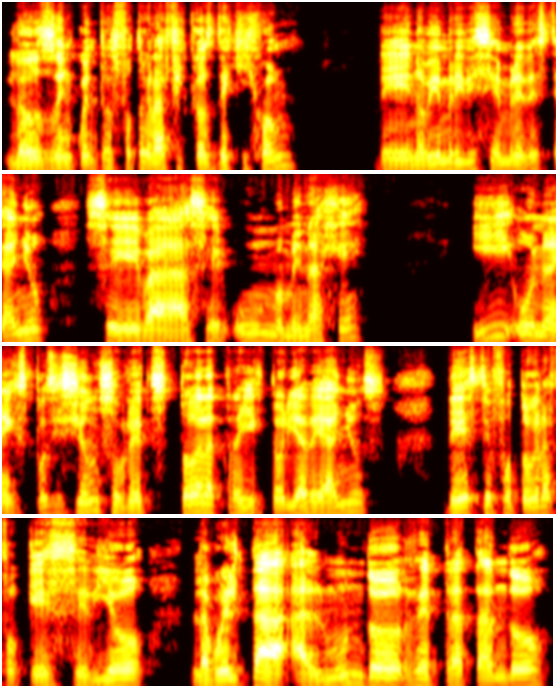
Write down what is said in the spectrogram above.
los encuentros fotográficos de Gijón de noviembre y diciembre de este año se va a hacer un homenaje y una exposición sobre toda la trayectoria de años de este fotógrafo que se dio la vuelta al mundo retratando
